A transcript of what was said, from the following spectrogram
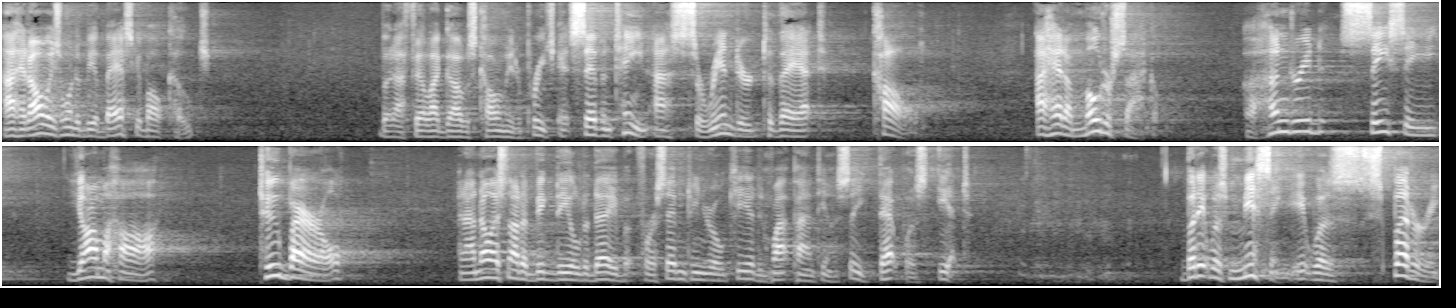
I had always wanted to be a basketball coach, but I felt like God was calling me to preach. At 17, I surrendered to that call. I had a motorcycle, a 100 cc Yamaha two barrel and I know that's not a big deal today, but for a 17 year old kid in White Pine, Tennessee, that was it. But it was missing, it was sputtering.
